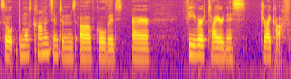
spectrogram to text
So, the most common symptoms of COVID are fever, tiredness, dry cough.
